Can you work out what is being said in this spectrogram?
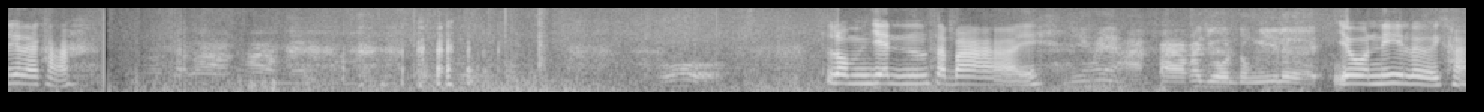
นี่แหละค่ะ ศาลาข้างไหมโอ้ ลมเย็นสบาย นี่ให้อาหารปลาก็โยนตรงนี้เลยโยนนี่เลยค่ะ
